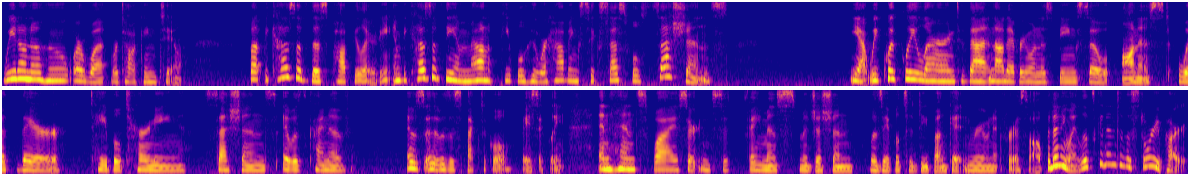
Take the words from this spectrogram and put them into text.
We don't know who or what we're talking to. But because of this popularity and because of the amount of people who were having successful sessions, yeah, we quickly learned that not everyone is being so honest with their table turning sessions. It was kind of it was it was a spectacle basically, and hence why a certain famous magician was able to debunk it and ruin it for us all. But anyway, let's get into the story part.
